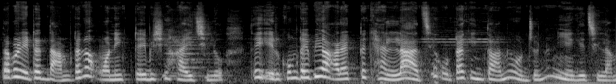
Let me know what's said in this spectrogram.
তারপর এটার দামটা না অনেকটাই বেশি হাই ছিল। তাই এরকম টাইপের আর একটা খেলনা আছে, ওটা কিন্তু আমি ওর জন্য নিয়ে গেছিলাম।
